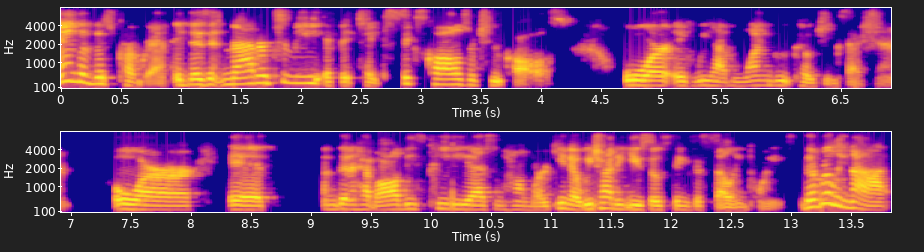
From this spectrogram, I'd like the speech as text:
end of this program. It doesn't matter to me if it takes 6 calls or 2 calls or if we have one group coaching session or if I'm going to have all these PDFs and homework. You know, we try to use those things as selling points. They're really not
